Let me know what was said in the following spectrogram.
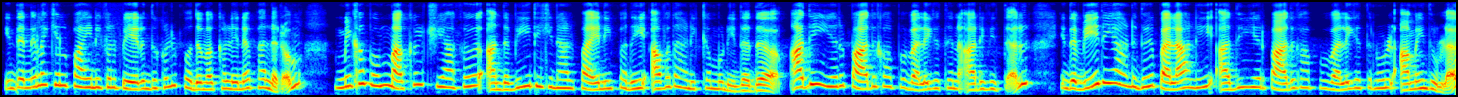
இந்த நிலையில் பயணிகள் பேருந்துகள் பொதுமக்கள் என பலரும் மிகவும் மகிழ்ச்சியாக அந்த வீதியினால் பயணிப்பதை அவதானிக்க முடிந்தது. அதியர் பாதுகாப்பு வலயத்தின் அறிவித்தல் இந்த வீதியானது பலாலி அதியர் பாதுகாப்பு வலயத்தினுள் அமைந்துள்ள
